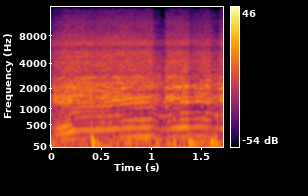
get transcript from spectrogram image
Mm-hmm.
